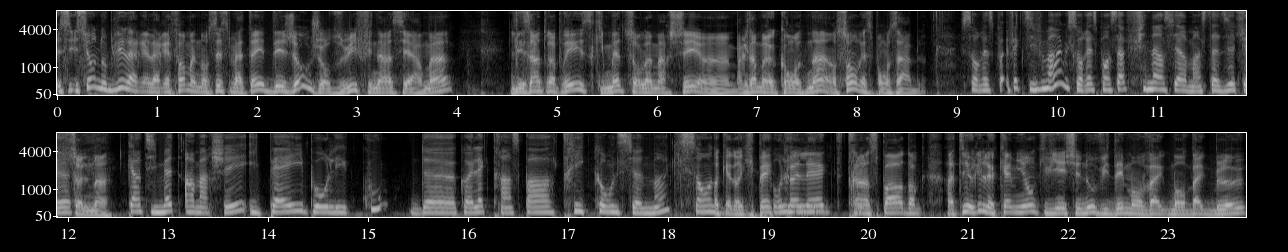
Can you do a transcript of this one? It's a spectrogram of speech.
si, on oublie la, réforme annoncée ce matin, déjà aujourd'hui, financièrement, les entreprises qui mettent sur le marché, un, par exemple, un contenant, en sont responsables. Ils sont effectivement, ils sont responsables financièrement. C'est-à-dire que Seulement. quand ils mettent en marché, ils payent pour les coûts de collecte, transport, tri, conditionnement qui sont. OK, donc il paie collecte, transport. Donc, en théorie, le camion qui vient chez nous vider mon, mon bac bleu,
